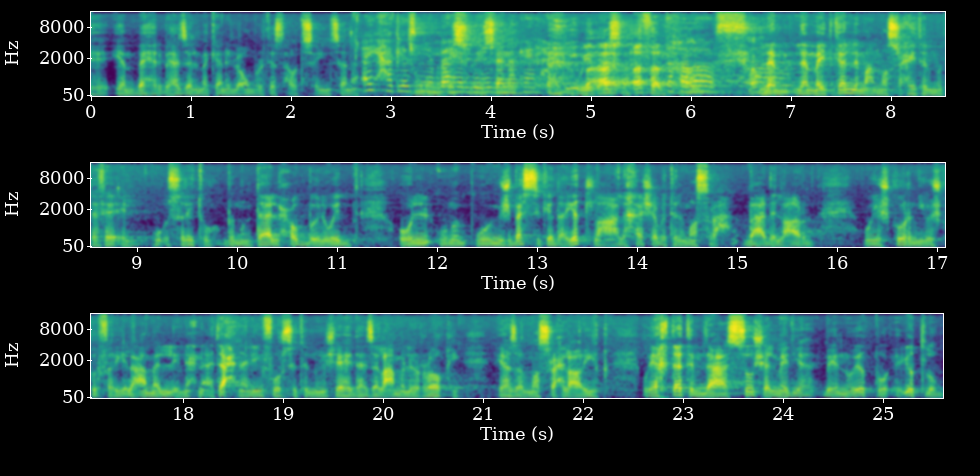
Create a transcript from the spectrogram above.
آه، ينبهر بهذا المكان اللي عمره 99 سنة. أي حد لازم ينبهر بهذا المكان. يبقى أثر. أثر. ده خلاص. آه. لم لما يتكلم عن مسرحية المتفائل وأسرته بمنتهى الحب والود وال- وم- ومش بس كده يطلع على خشبة المسرح بعد العرض ويشكرني ويشكر فريق العمل إن إحنا اتحنا ليه فرصة إنه يشاهد هذا العمل الراقي في هذا المسرح العريق. ويختتم ده على ال social media بأنه يطلب, يطلب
